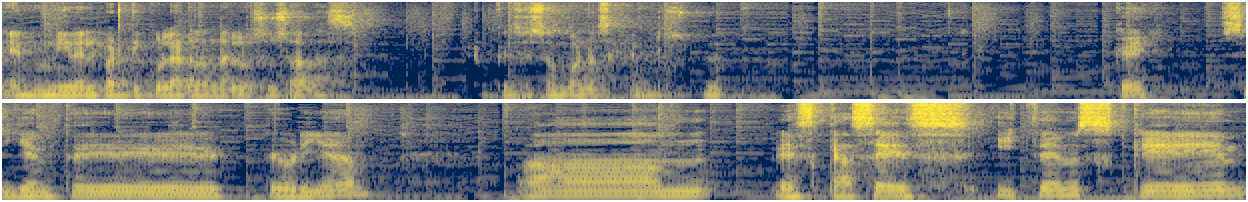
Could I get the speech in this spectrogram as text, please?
en un nivel particular donde los usabas. Creo que esos son buenos ejemplos. Ok, siguiente teoría. Escasez. Ítems que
